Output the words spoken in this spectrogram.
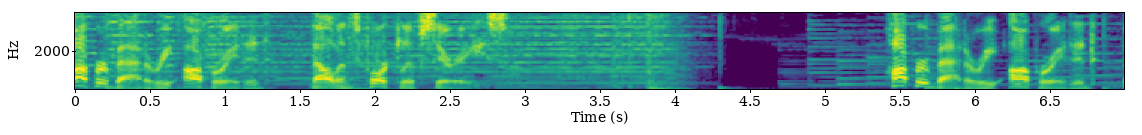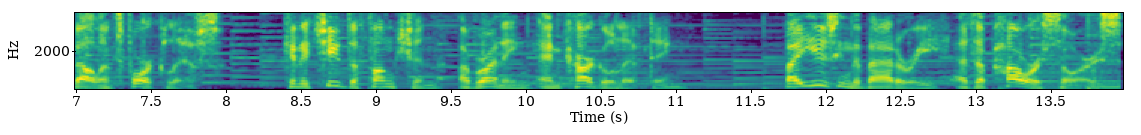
Hopper battery operated Balance Forklift Series. Hopper battery operated balance forklifts can achieve the function of running and cargo lifting by using the battery as a power source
